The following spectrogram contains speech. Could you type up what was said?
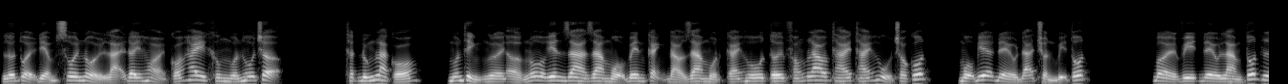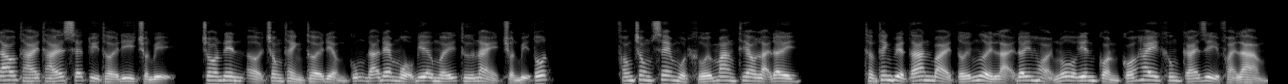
lớn tuổi điểm sôi nổi lại đây hỏi có hay không muốn hỗ trợ. Thật đúng là có, muốn thỉnh người ở ngô yên ra ra mộ bên cạnh đào ra một cái hố tới phóng lao thái thái hủ cho cốt, mộ bia đều đã chuẩn bị tốt. Bởi vì đều làm tốt lao thái thái sẽ tùy thời đi chuẩn bị, cho nên ở trong thành thời điểm cũng đã đem mộ bia mấy thứ này chuẩn bị tốt. Phóng trong xe một khối mang theo lại đây. Thẩm thanh Việt an bài tới người lại đây hỏi Ngô Yên còn có hay không cái gì phải làm.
